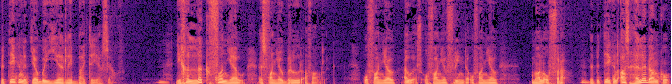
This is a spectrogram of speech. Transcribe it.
beteken dit jou beheer lê buite jouself. Die geluk van jou is van jou broer afhanklik of van jou ouers of van jou vriende of van jou man of vrou. Dit beteken as hulle dan kom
